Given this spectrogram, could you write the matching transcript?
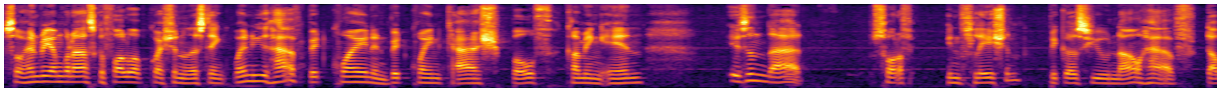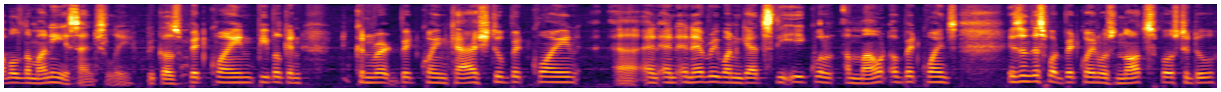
So Henry, I'm going to ask a follow up question on this thing. When you have Bitcoin and Bitcoin Cash both coming in, isn't that sort of inflation? because you now have double the money essentially because bitcoin people can convert bitcoin cash to bitcoin uh, and, and and everyone gets the equal amount of bitcoins isn't this what bitcoin was not supposed to do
